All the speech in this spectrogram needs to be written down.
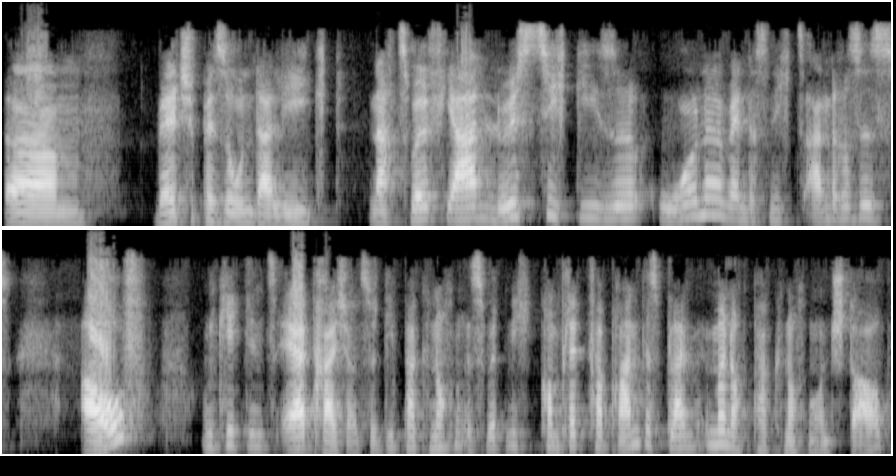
ähm, welche Person da liegt. Nach zwölf Jahren löst sich diese Urne, wenn das nichts anderes ist, auf und geht ins Erdreich. Also die paar Knochen, es wird nicht komplett verbrannt, es bleiben immer noch ein paar Knochen und Staub.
